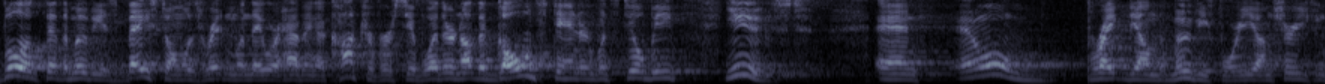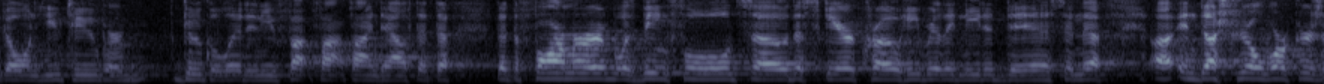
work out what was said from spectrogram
book that the movie is based on was written when they were having a controversy of whether or not the gold standard would still be used. And, we'll break down the movie for you. I'm sure you can go on YouTube or Google it and you fi- find out that the, that the farmer was being fooled, so the scarecrow, he really needed this, and the uh, industrial workers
